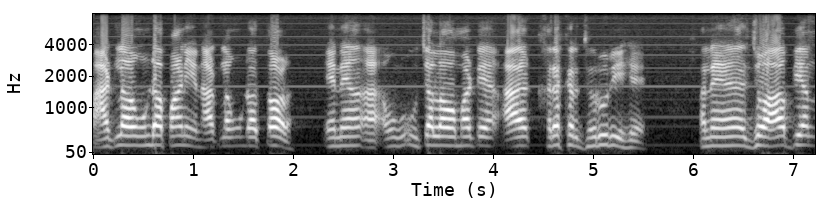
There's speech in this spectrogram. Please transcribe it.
આટલા ઊંડા પાણી અને આટલા ઊંડા તળ એને ઉચાલવા માટે આ ખરેખર જરૂરી છે. અને જો આ અભિયાન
